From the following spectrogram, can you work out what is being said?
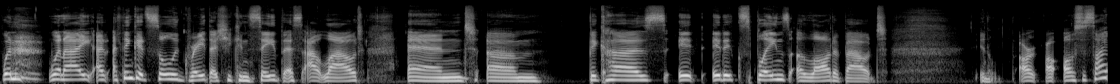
when when I I I think it's so great that she can say this out loud, and um, because it it explains a lot about you know our our, our society.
